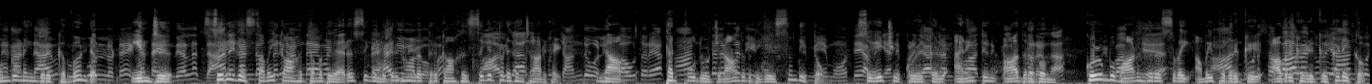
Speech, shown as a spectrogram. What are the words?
ஒன்றிணைந்திருக்க வேண்டும். இன்று சிறிய சபைக்காக தமது அரசியல் எதிர்காலத்திற்காக செயல்படுகின்றார்கள் நாம் தற்போது ஜனாதிபதியை சந்தித்தோம். சுயேட்சை குழுக்கள் அனைத்தின் ஆதரவும் கொழும்பு மாநகர சபை அமைப்பதற்கு அவர்களுக்கு கிடைக்கும்.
